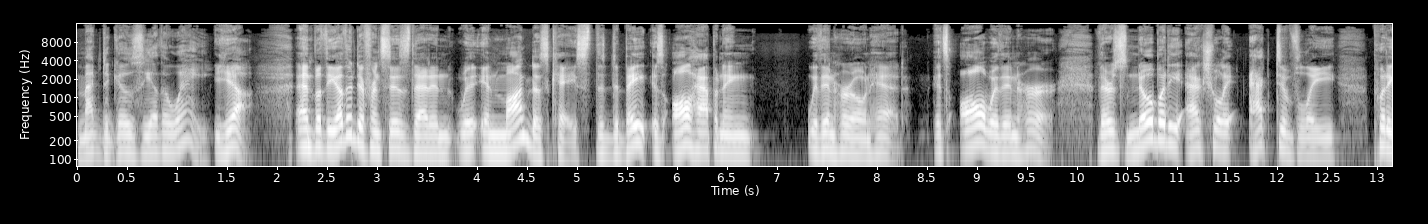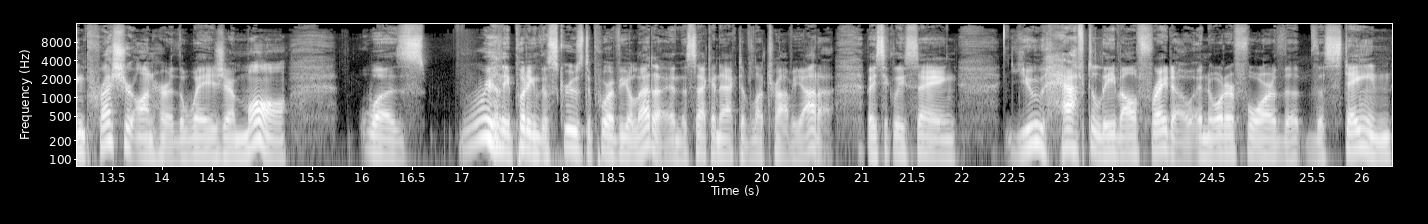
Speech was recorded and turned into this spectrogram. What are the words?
Magda goes the other way. Yeah. And but the other difference is that in in Magda's case, the debate is all happening within her own head. It's all within her. There's nobody actually actively putting pressure on her the way Germont was really putting the screws to poor Violetta in the second act of La Traviata, basically saying, you have to leave Alfredo in order for the, the stain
